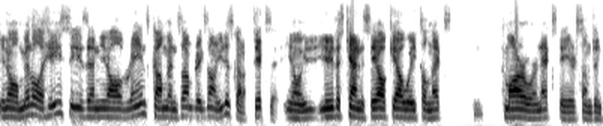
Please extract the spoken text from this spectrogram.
You know, middle of hay season, you know, rain's coming, something breaks down, you just got to fix it. You know, you, you just can't say, okay, I'll wait till next tomorrow or next day or something.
